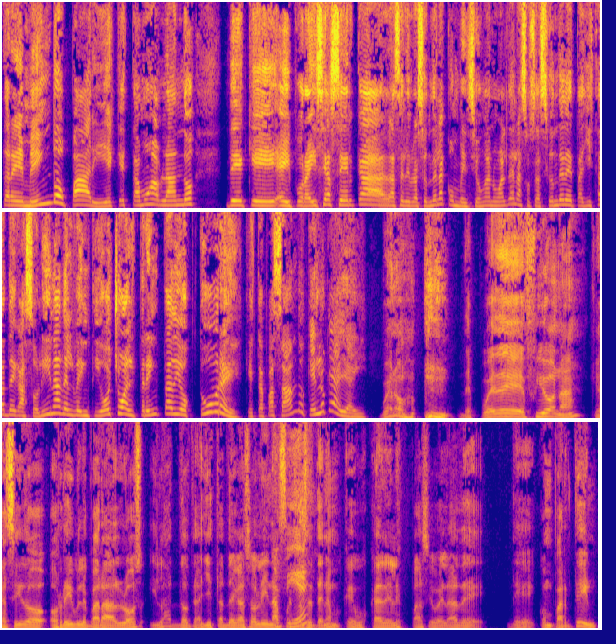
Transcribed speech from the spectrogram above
tremendo party. Es que estamos hablando de que eh, por ahí se acerca la celebración de la convención anual de la Asociación de Detallistas de Gasolina del 28 al 30 de octubre. ¿Qué está pasando? ¿Qué es lo que hay ahí? Bueno, después de Fiona, que ha sido horrible para los y las detallistas de gasolina, Así pues es. entonces tenemos que buscar el espacio, ¿verdad?, de, de compartir.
